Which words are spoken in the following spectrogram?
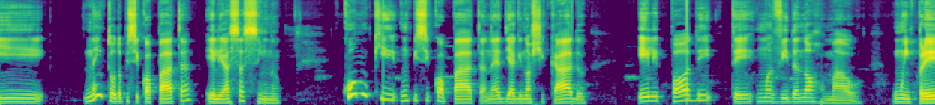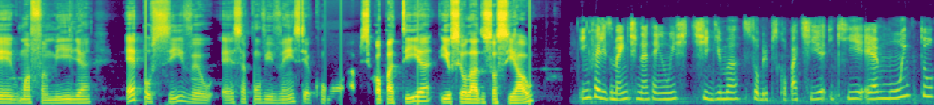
E nem todo psicopata ele é assassino como que um psicopata, né, diagnosticado, ele pode ter uma vida normal, um emprego, uma família? É possível essa convivência com a psicopatia e o seu lado social? Infelizmente, né, tem um estigma sobre psicopatia e que é muito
